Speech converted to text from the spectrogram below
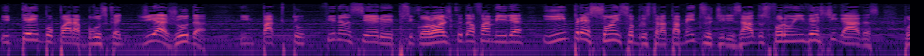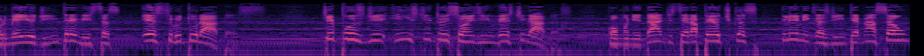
e tempo para busca de ajuda, impacto financeiro e psicológico da família e impressões sobre os tratamentos utilizados foram investigadas por meio de entrevistas estruturadas. Tipos de instituições investigadas: comunidades terapêuticas, clínicas de internação,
